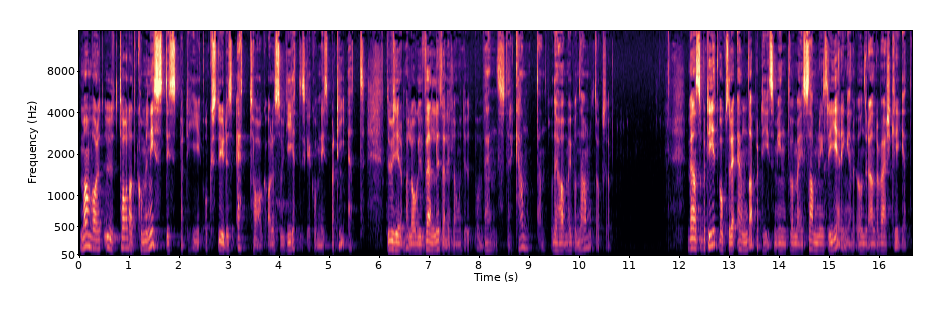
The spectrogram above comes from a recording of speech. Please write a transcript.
Man var ett uttalat kommunistiskt parti och styrdes ett tag av det sovjetiska kommunistpartiet. Det betyder att man låg väldigt, väldigt långt ut på vänsterkanten. Och det hör man ju på namnet också. Vänsterpartiet var också det enda parti som inte var med i samlingsregeringen under andra världskriget.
